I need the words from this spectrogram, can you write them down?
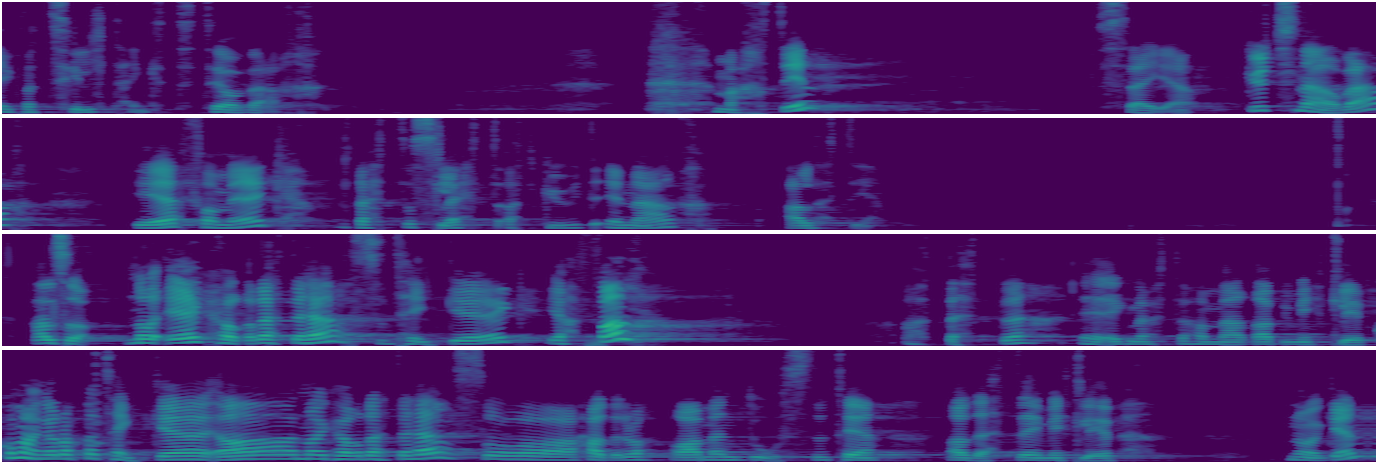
jeg var tiltenkt til å være. Martin sier Guds nærvær er for meg rett og slett at Gud er nær alltid. Altså, Når jeg hører dette her, så tenker jeg iallfall at dette er jeg nødt til å ha mer av i mitt liv. Hvor mange av dere tenker ja, når jeg hører dette her, så hadde det vært bra med en dose til av dette i mitt liv? Noen?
